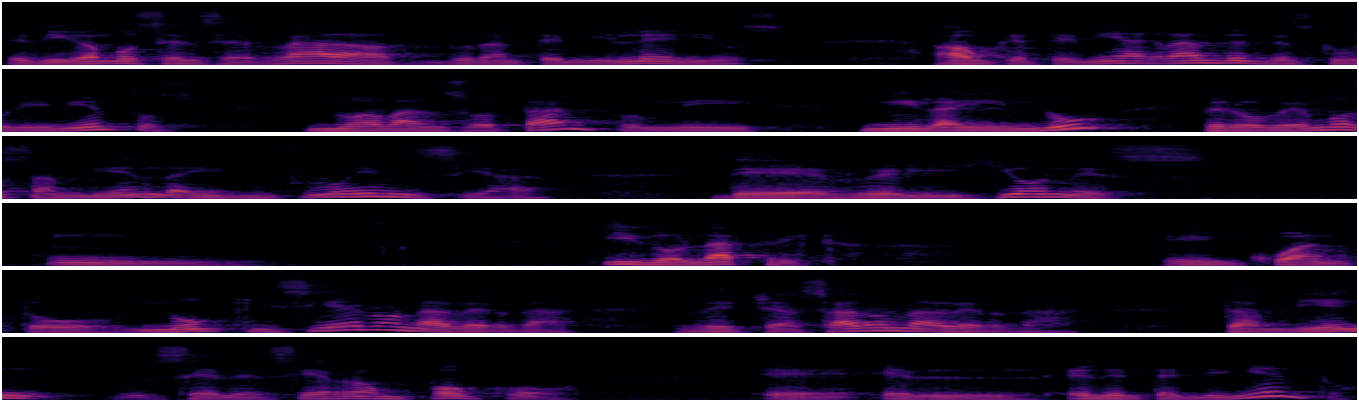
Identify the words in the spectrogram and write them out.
eh, digamos, encerrada durante milenios, aunque tenía grandes descubrimientos, no avanzó tanto, ni, ni la hindú, pero vemos también la influencia de religiones Mm, idolátricas. En cuanto no quisieron la verdad, rechazaron la verdad, también se les cierra un poco eh, el, entendimiento,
